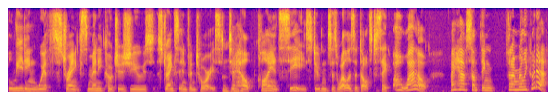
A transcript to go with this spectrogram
leading with strengths. Many coaches use strengths inventories to mm-hmm. help clients see, students as well as adults, to say, oh, wow, I have something that I'm really good at.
